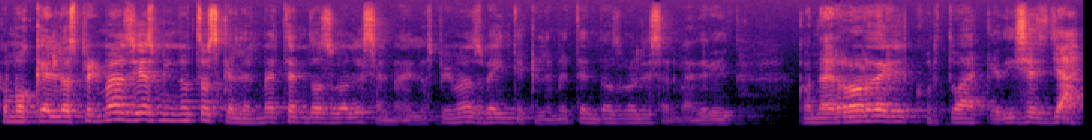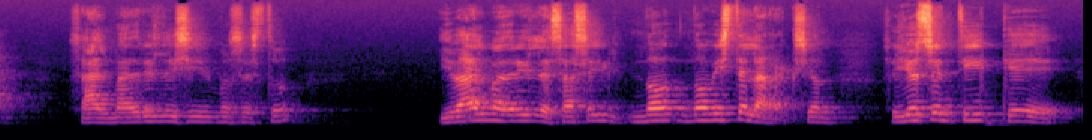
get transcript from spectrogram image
Como que los primeros 10 minutos que le meten dos goles al Madrid, los primeros 20 que le meten dos goles al Madrid, con error de Courtois, que dices ya, o sea, al Madrid le hicimos esto, y va al Madrid les hace y no, no viste la reacción yo sentí que,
